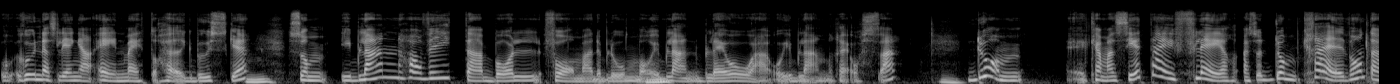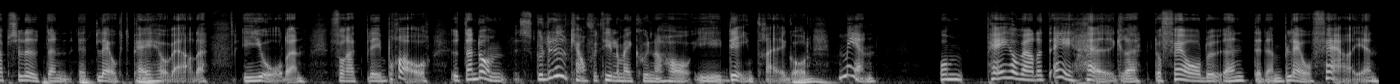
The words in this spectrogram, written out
runda slängar en meter hög buske mm. som ibland har vita bollformade blommor, mm. ibland blåa och ibland rosa. Mm. De eh, kan man sätta i fler, alltså de kräver inte absolut en, ett lågt pH-värde i jorden för att bli bra, utan de skulle du kanske till och med kunna ha i din trädgård. Mm. Men om pH-värdet är högre, då får du inte den blå färgen,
